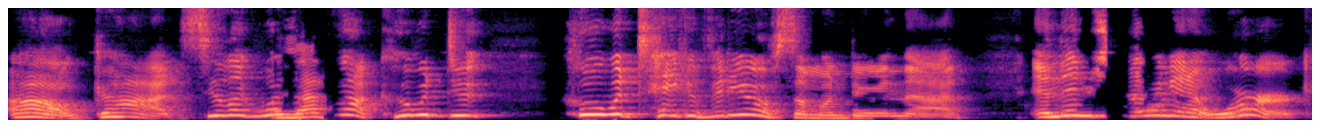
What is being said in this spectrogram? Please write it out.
oh God. See, like what the fuck? Who would do who would take a video of someone doing that and then showing it at work?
